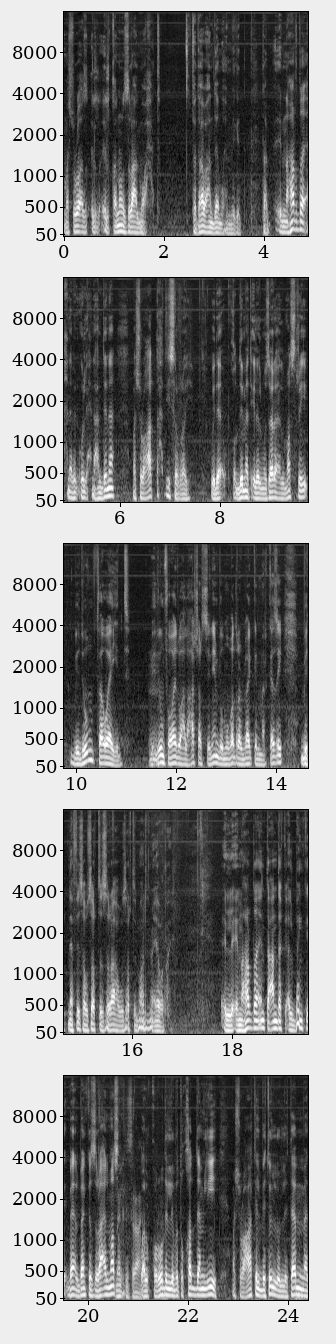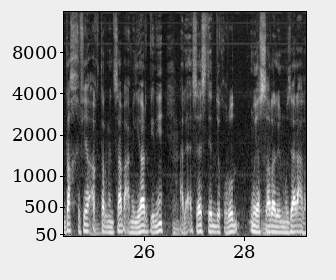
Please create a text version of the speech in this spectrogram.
مشروع القانون الزراعي الموحد. فطبعا ده مهم جدا. طب النهارده إحنا بنقول إحنا عندنا مشروعات تحديث الري. وده قدمت إلى المزارع المصري بدون فوائد بدون فوائد وعلى 10 سنين بمبادرة البنك المركزي بتنفذها وزارة الزراعة ووزارة الموارد المائيه والري ال- النهارده أنت عندك البنك البنك الزراعي المصري الزراعي. والقروض اللي بتقدم ليه مشروعات البتلو اللي تم ضخ فيها أكتر من 7 مليار جنيه على أساس تدي قروض ميسرة للمزارع على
